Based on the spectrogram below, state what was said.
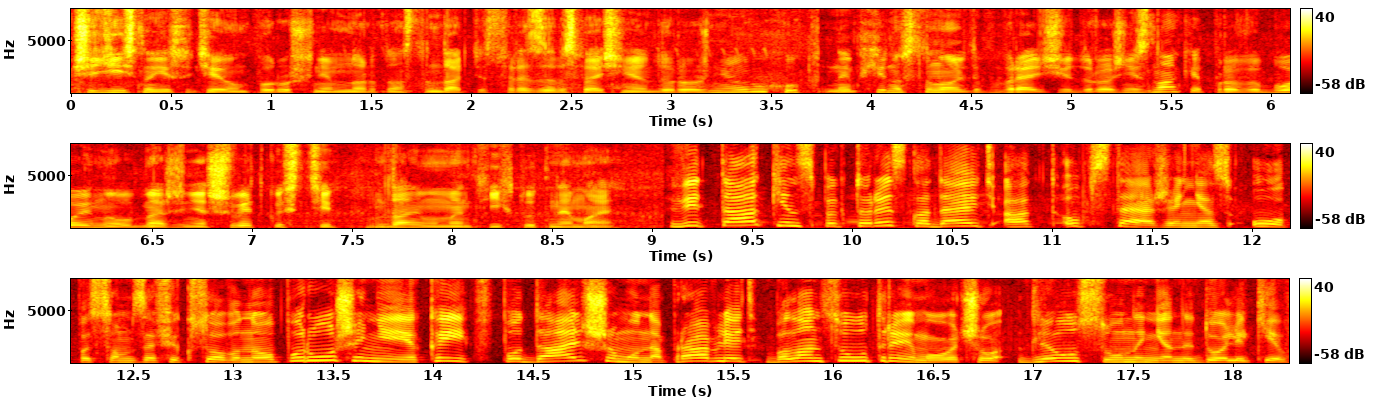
що дійсно є суттєвим порушенням норм та стандартів сфери забезпечення дорожнього руху. Необхідно встановити попереджуючі дорожні знаки про вибоїну, обмеження швидкості. На даний момент їх тут немає. Відтак інспектори складають акт обстеження з описом зафіксованого порушення, який в подальшому направлять балансоутримувачу для усунення недоліків.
